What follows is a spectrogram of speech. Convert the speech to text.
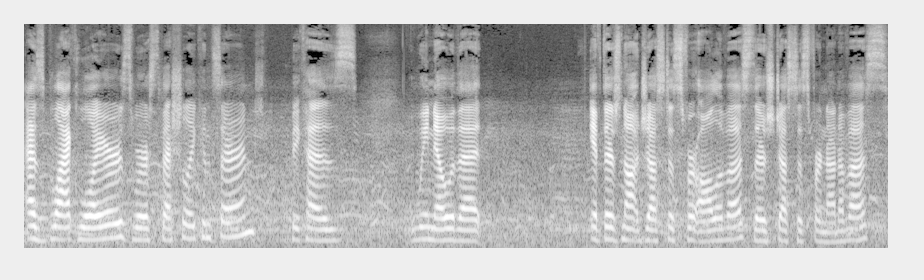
as black lawyers, we're especially concerned because we know that if there's not justice for all of us, there's justice for none of us.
